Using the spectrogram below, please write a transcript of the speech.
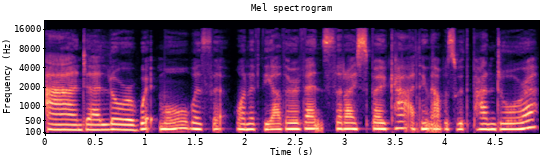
And uh, Laura Whitmore was at one of the other events that I spoke at. I think that was with Pandora.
